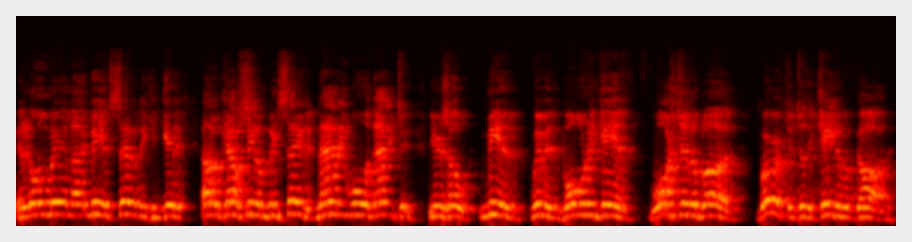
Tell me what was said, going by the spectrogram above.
And an old man like me at 70 can get it. I don't care. I've seen them be saved at 91, 92 years old. Men, women born again, washed in the blood, birthed into the kingdom of God.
